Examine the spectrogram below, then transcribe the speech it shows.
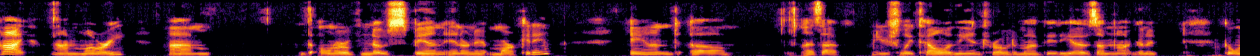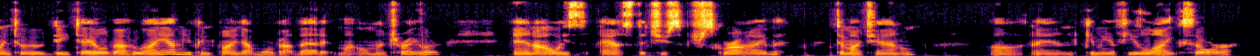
Hi, I'm Laurie. I'm the owner of No Spin Internet Marketing, and uh, as I usually tell in the intro to my videos, I'm not going to go into detail about who I am. You can find out more about that at my on my trailer. And I always ask that you subscribe to my channel uh, and give me a few likes or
